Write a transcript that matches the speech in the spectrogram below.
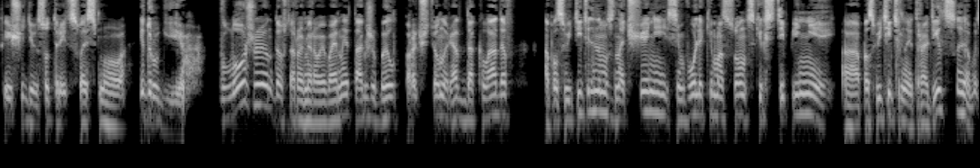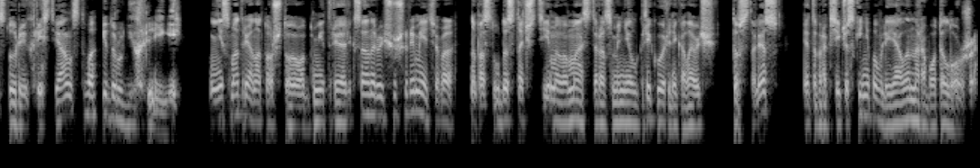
1938 и другие. В ложе до Второй мировой войны также был прочтен ряд докладов о посвятительном значении и символике масонских степеней, о посвятительной традиции, об истории христианства и других религий. Несмотря на то, что Дмитрия Александровича Шереметьева на посту досточтимого мастера сменил Григорий Николаевич Товстолес, это практически не повлияло на работы ложи.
